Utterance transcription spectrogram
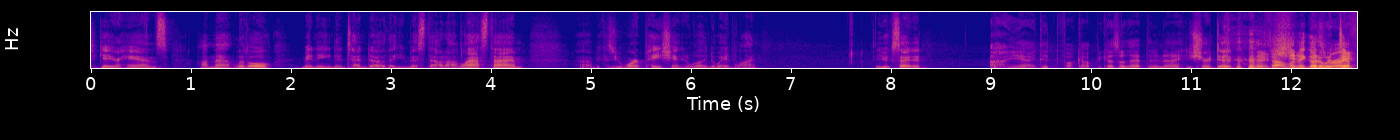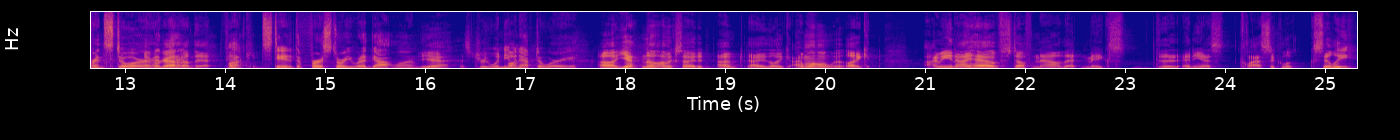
to get your hands on that little mini Nintendo that you missed out on last time uh, because you weren't patient and willing to wait in line. Are you excited? Oh, yeah, I did fuck up because of that, didn't I? You sure did. You thought, let me go to a right. different store. I forgot about that. Fuck. Stayed at the first store, you would have got one. Yeah, that's true. You wouldn't Fuck. even have to worry. Uh, yeah, no, I'm excited. I, I like. I want like. I mean, I have stuff now that makes the NES Classic look silly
